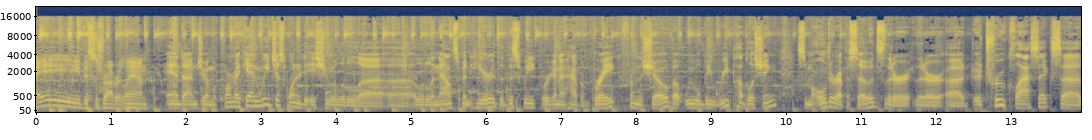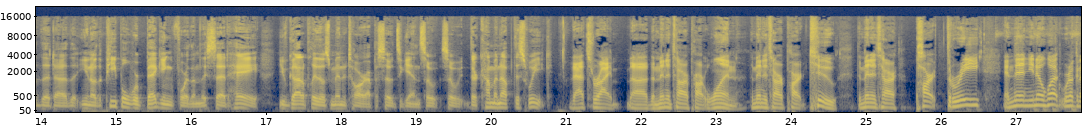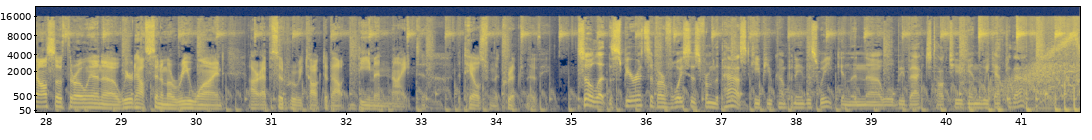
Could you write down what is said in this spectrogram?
Hey, this is Robert Lamb. And I'm Joe McCormick, and we just wanted to issue a little uh, uh, a little announcement here that this week we're going to have a break from the show, but we will be republishing some older episodes that are that are uh, true classics uh, that uh, that you know the people were begging for them. They said, "Hey, you've got to play those Minotaur episodes again." So so they're coming up this week. That's right. Uh, the Minotaur Part 1, the Minotaur Part 2, the Minotaur Part 3, and then you know what? We're going to also throw in a Weird House Cinema Rewind, our episode where we talked about Demon Knight, uh, the Tales from the Crypt movie. So let the spirits of our voices from the past keep you company this week, and then uh, we'll be back to talk to you again the week after that.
